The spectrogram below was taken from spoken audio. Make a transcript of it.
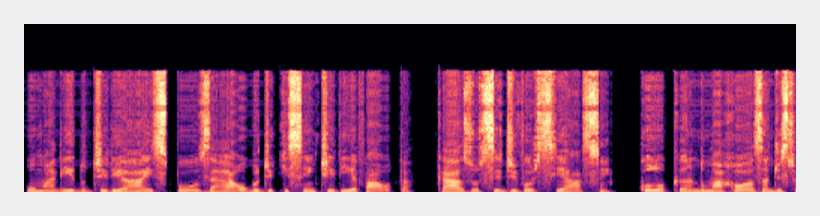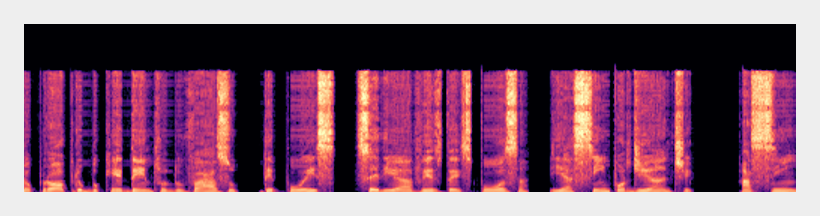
o marido diria à esposa algo de que sentiria falta, caso se divorciassem, colocando uma rosa de seu próprio buquê dentro do vaso, depois, seria a vez da esposa, e assim por diante. Assim,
